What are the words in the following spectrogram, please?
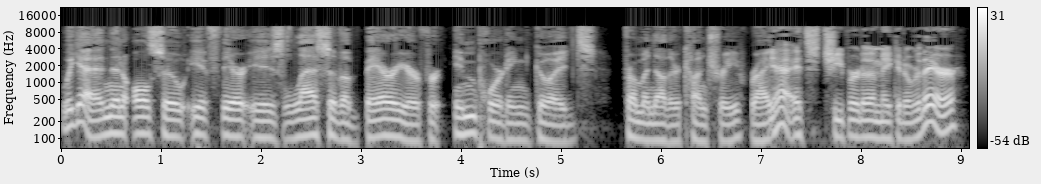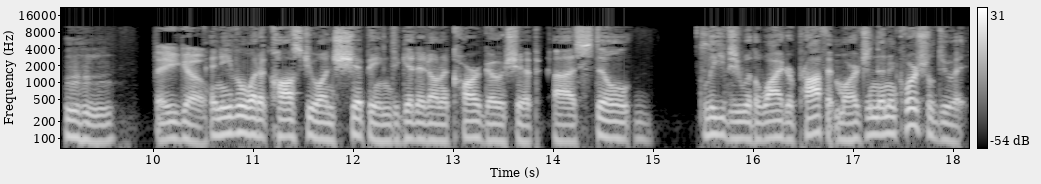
Well, yeah, and then also if there is less of a barrier for importing goods from another country, right? Yeah, it's cheaper to make it over there. Mm-hmm. There you go. And even what it costs you on shipping to get it on a cargo ship, uh, still leaves you with a wider profit margin, then of course you'll do it.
